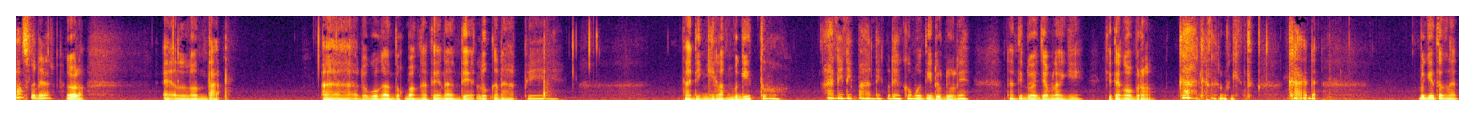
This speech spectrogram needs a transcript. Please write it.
Langsung direspon eh lontak aduh gue ngantuk banget ya nanti. Lu kenapa? Tadi ngilang begitu. Aneh nih panik udah gue mau tidur dulu ya. Nanti dua jam lagi kita ngobrol. Gak ada kan begitu? Gak ada. Begitu ngeliat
